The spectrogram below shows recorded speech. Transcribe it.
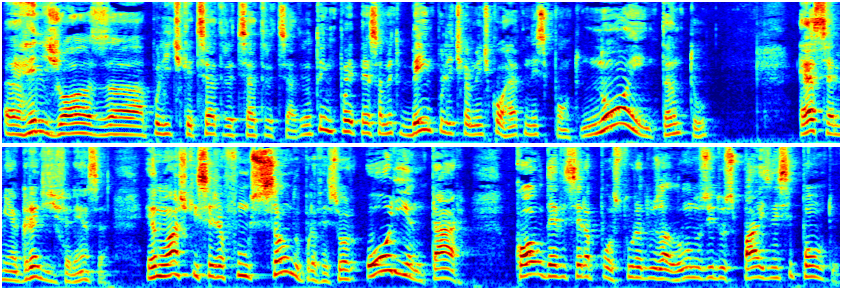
eh, religiosa, política, etc, etc, etc. Eu tenho um pensamento bem politicamente correto nesse ponto. No entanto, essa é a minha grande diferença. Eu não acho que seja função do professor orientar qual deve ser a postura dos alunos e dos pais nesse ponto.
